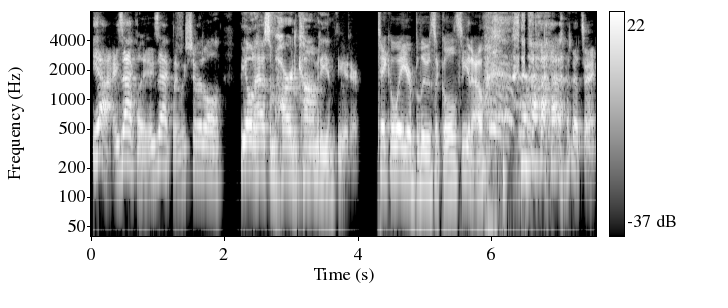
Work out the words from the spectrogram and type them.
Yeah, exactly, exactly. We should all be able to have some hard comedy in theater. Take away your bluesicles, you know. that's right.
